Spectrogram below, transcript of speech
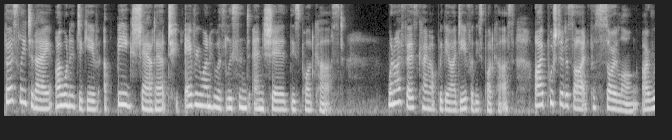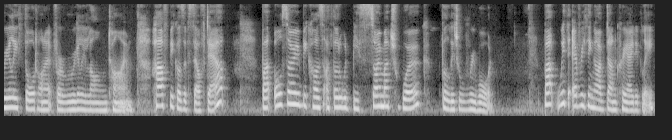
Firstly, today I wanted to give a big shout out to everyone who has listened and shared this podcast. When I first came up with the idea for this podcast, I pushed it aside for so long. I really thought on it for a really long time, half because of self doubt, but also because I thought it would be so much work for little reward. But with everything I've done creatively,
